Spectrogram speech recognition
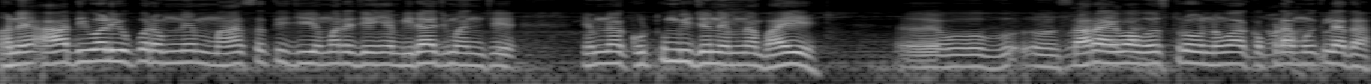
અને આ દિવાળી ઉપર અમને મહાસતીજી અમારે જે અહીંયા બિરાજમાન છે એમના કુટુંબીજન એમના ભાઈએ સારા એવા વસ્ત્રો નવા કપડાં મોકલ્યા હતા.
